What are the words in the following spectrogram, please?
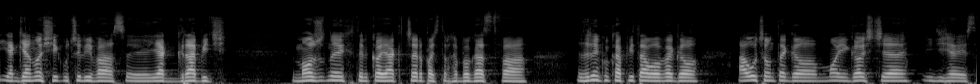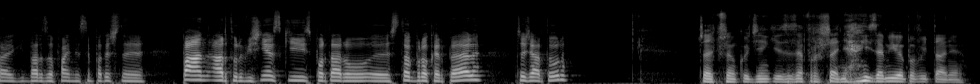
jak Janosik, uczyli was, y, jak grabić możnych, tylko jak czerpać trochę bogactwa z rynku kapitałowego, a uczą tego moi goście i dzisiaj jest taki bardzo fajny, sympatyczny pan Artur Wiśniewski z portalu y, stockbroker.pl. Cześć Artur. Cześć Przemku, dzięki za zaproszenie i za miłe powitanie.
